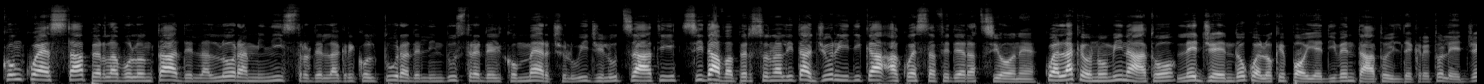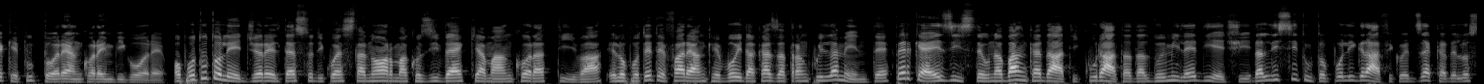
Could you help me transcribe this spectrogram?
Con questa, per la volontà dell'allora ministro dell'agricoltura, dell'industria e del commercio Luigi Luzzati, si dava personalità giuridica a questa federazione, quella che ho nominato leggendo quello che poi è diventato il decreto legge che tuttora è ancora in vigore. Ho potuto leggere il testo di questa norma così vecchia ma ancora attiva e lo potete fare anche voi da casa tranquillamente perché esiste una banca dati curata dal 2010 dall'Istituto Poligrafico e Zecca dello Stato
